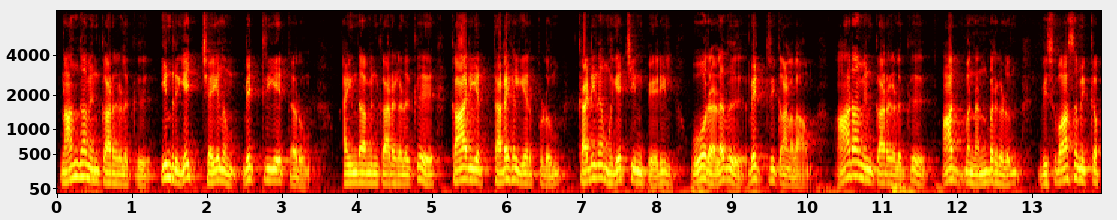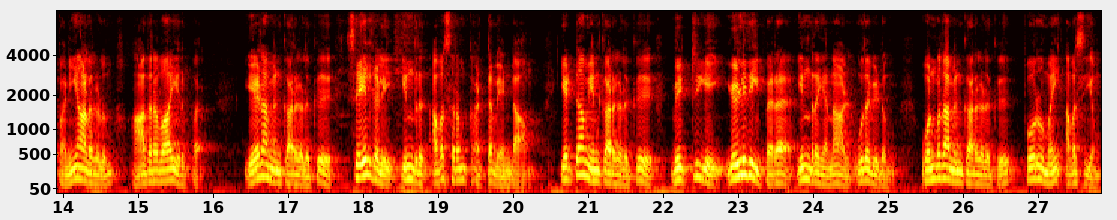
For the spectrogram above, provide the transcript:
நான்காம் எண்காரர்களுக்கு இன்று எச்செயலும் வெற்றியே தரும். ஐந்தாம் எண்காரர்களுக்கு காரிய தடைகள் ஏற்படும் கடின முயற்சியின் பேரில் ஓரளவு வெற்றி காணலாம். ஆறாம் எண்காரர்களுக்கு ஆத்ம நண்பர்களும் விசுவாசமிக்க பணியாளர்களும் ஆதரவாயிருப்பர். ஏழாம் எண்காரர்களுக்கு செயல்களில் இன்று அவசரம் காட்ட வேண்டாம். எட்டாம் எண்காரர்களுக்கு வெற்றியை எளிதில் பெற இன்றைய நாள் உதவிடும். ஒன்பதாம் எண்காரர்களுக்கு பொறுமை அவசியம்.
